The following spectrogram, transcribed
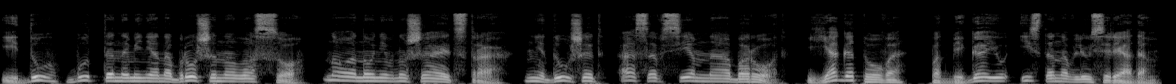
Иду, будто на меня наброшено лассо, но оно не внушает страх, не душит, а совсем наоборот. Я готова. Подбегаю и становлюсь рядом.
